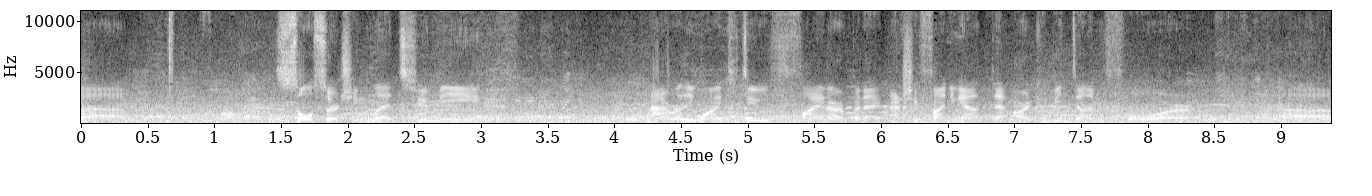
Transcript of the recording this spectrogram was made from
uh, soul searching led to me not really wanting to do fine art, but actually finding out that art could be done for uh,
